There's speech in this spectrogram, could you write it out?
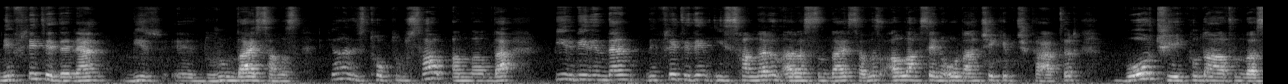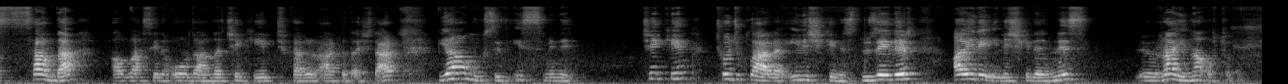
nefret edilen bir e, durumdaysanız yani toplumsal anlamda birbirinden nefret eden insanların arasındaysanız Allah seni oradan çekip çıkartır. Borç yekunu altındasan da Allah seni oradan da çekip çıkarır arkadaşlar. Ya Muksit ismini çekin. Çocuklarla ilişkiniz düzelir. Aile ilişkileriniz e, rayına oturur.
